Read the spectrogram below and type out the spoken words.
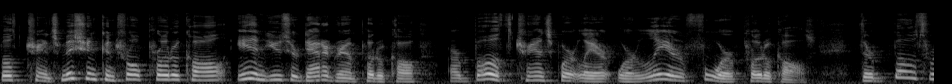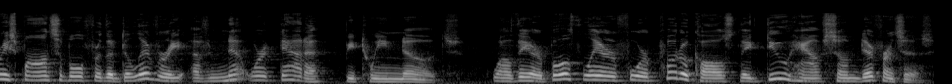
Both Transmission Control Protocol and User Datagram Protocol are both Transport Layer or Layer 4 protocols. They're both responsible for the delivery of network data between nodes. While they are both Layer 4 protocols, they do have some differences.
